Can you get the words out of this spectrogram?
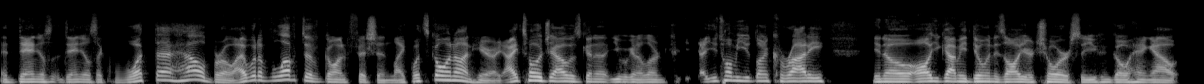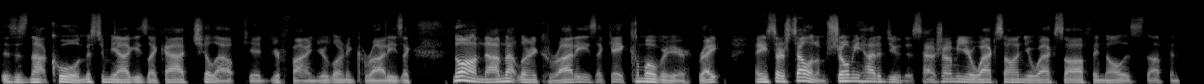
and Daniel's Daniel's like, "What the hell, bro? I would have loved to have gone fishing. Like, what's going on here? I told you I was gonna, you were gonna learn. You told me you'd learn karate. You know, all you got me doing is all your chores, so you can go hang out. This is not cool." And Mr. Miyagi's like, "Ah, chill out, kid. You're fine. You're learning karate." He's like, "No, I'm not. I'm not learning karate." He's like, "Hey, come over here, right?" And he starts telling him, "Show me how to do this. How show me your wax on, your wax off, and all this stuff." And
